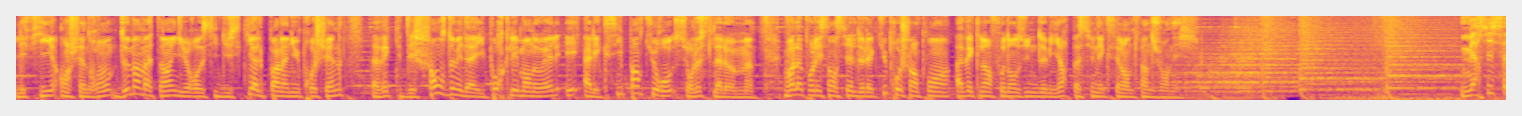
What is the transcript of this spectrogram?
Les filles enchaîneront demain matin. Il y aura aussi du ski alpin la nuit prochaine avec des chances de médaille pour Clément Noël et Alexis Pinturo sur le slalom. Voilà pour l'essentiel de l'actu. Prochain point avec l'info dans une demi-heure. Passez une excellente fin de journée. Merci Seb.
